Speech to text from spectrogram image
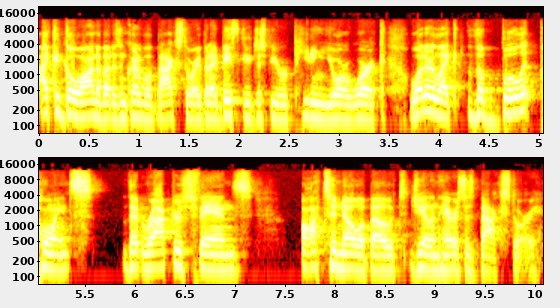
i could go on about his incredible backstory but i basically just be repeating your work. What are like the bullet points that raptors fans ought to know about jalen harris's backstory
